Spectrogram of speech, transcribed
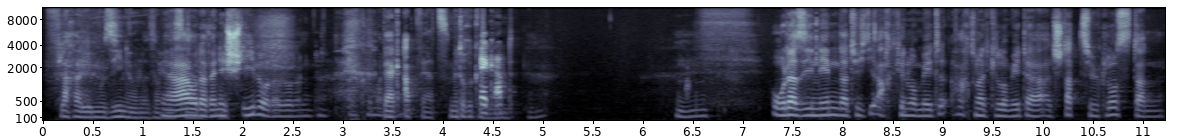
flache Limousine oder sowas. Ja, oder wenn ich schiebe oder so, dann. Bergabwärts mit Rückenwind. Mhm. Oder sie nehmen natürlich die 8 Kilometer, 800 Kilometer als Stadtzyklus, dann.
